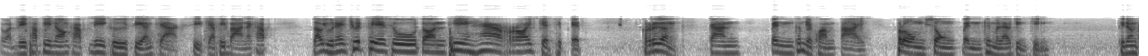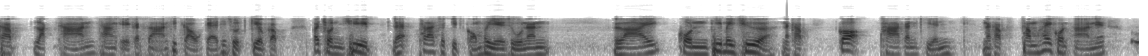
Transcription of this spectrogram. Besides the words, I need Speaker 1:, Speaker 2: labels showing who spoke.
Speaker 1: สวัสดีครับพี่น้องครับ นี่คือเสียงจากสีจาพิบาลนะครับ เราอยู่ในชุดพระเยซูตอนที่ห้าร้อยเจ็ดสิบเอ็ดเรื่องการเป็นขึ้นจากความตายโปร่งทรงเป็นขึ้นมาแล้วจริง ๆ พี่น้องครับ หลักฐานทางเอกสารที่เก่าแก่ที่สุดเกี่ยวกับพระชนชีพและพระราชกิจของพระเยซูนั้น หลายคนที่ไม่เชื่อนะครับ ก็พากันเขียนนะครับทำให้คนอ่านเนี่ย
